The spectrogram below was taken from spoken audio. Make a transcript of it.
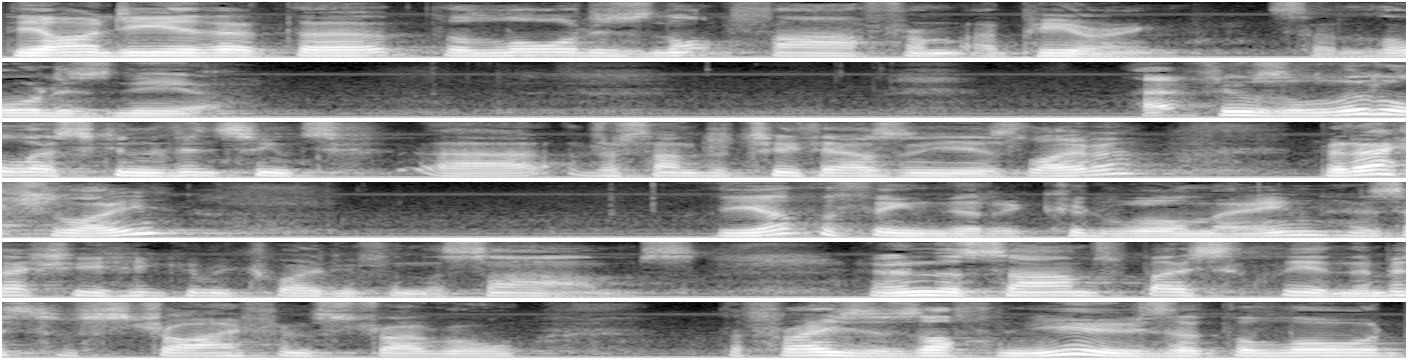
the idea that the, the Lord is not far from appearing. So, Lord is near. That feels a little less convincing uh, just under 2,000 years later, but actually, the other thing that it could well mean is actually he could be quoting from the Psalms. And in the Psalms, basically, in the midst of strife and struggle, the phrase is often used that the Lord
